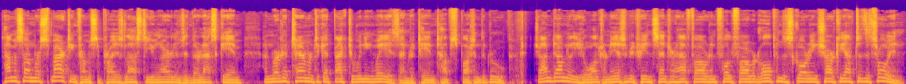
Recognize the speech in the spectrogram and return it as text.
Thomastown were smarting from a surprise loss to Young Ireland in their last game and were determined to get back to winning ways and retain top spot in the group. John Donnelly, who alternated between centre half forward and full forward, opened the scoring shortly after the throw in,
